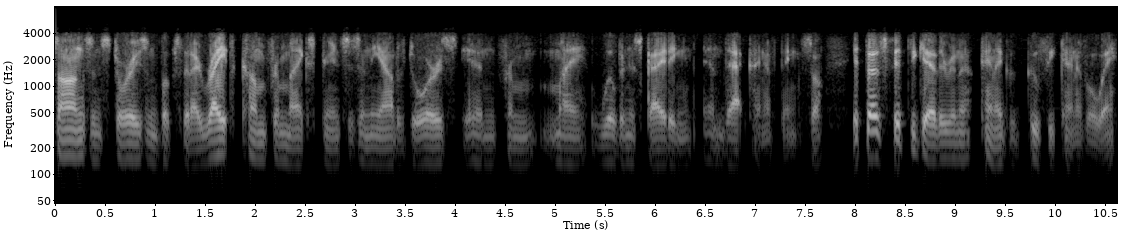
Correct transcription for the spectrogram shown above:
songs and stories and books that I write come from my experiences in the out of doors and from my wilderness guiding and that kind of thing. So it does fit together in a kind of goofy kind of a way.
